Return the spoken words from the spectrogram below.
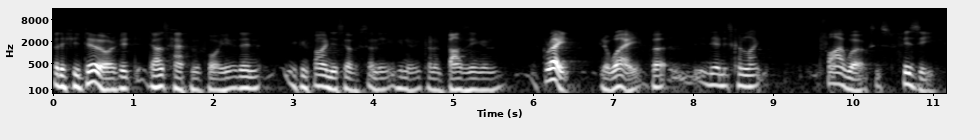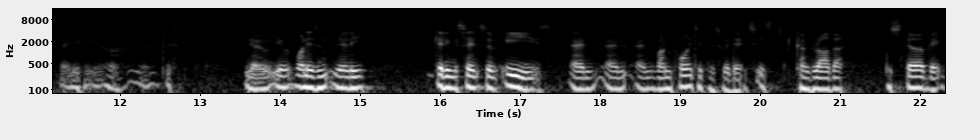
but if you do, or if it does happen for you, then you can find yourself suddenly, you know, kind of buzzing, and it's great in a way. But then it's kind of like fireworks. It's fizzy, and you think, oh, you know, just you know, you, one isn't really getting the sense of ease and and and one pointedness with it. It becomes rather disturbing.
